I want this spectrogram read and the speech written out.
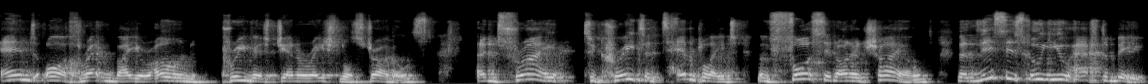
and or threatened by your own previous generational struggles, and try to create a template and force it on a child that this is who you have to be.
